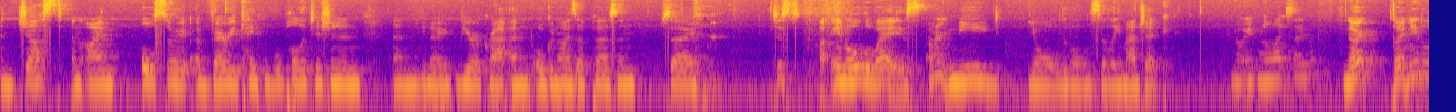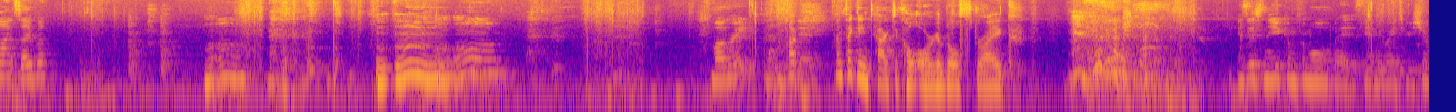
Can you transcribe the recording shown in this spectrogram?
and just, and I'm also a very capable politician and, and you know bureaucrat and organizer person. So just uh, in all the ways, I don't need your little silly magic. Not even a lightsaber? No, don't need a lightsaber. Mm-mm. Mm-mm. Mm-mm. Marguerite, what would you do? I'm thinking tactical orbital strike. Is this nuke from orbit? It's the only way to be sure.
